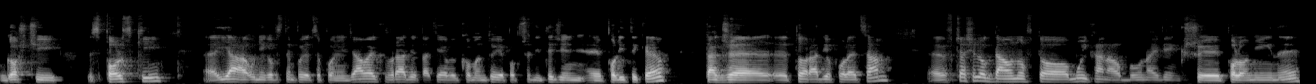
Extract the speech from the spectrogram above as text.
gości z Polski. Ja u niego występuję co poniedziałek, w radio tak jakby komentuję poprzedni tydzień politykę, także to radio polecam. W czasie lockdownów to mój kanał był największy polonijny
